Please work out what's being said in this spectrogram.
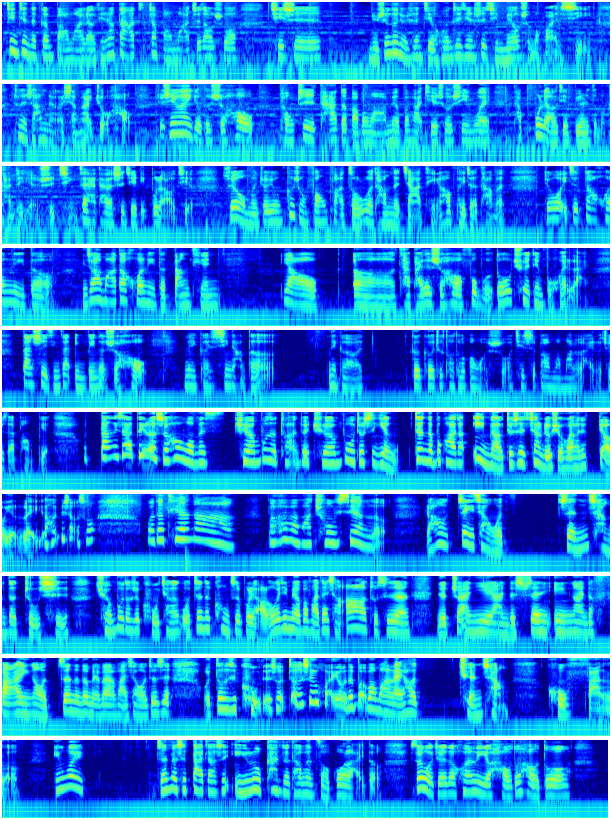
渐渐的跟宝妈聊天，让大家让宝妈知道说，其实。女生跟女生结婚这件事情没有什么关系，重点是他们两个相爱就好。就是因为有的时候同志他的爸爸妈妈没有办法接受，是因为他不了解别人怎么看这件事情，在他的世界里不了解，所以我们就用各种方法走入了他们的家庭，然后陪着他们，结果一直到婚礼的，你知道吗？到婚礼的当天要呃彩排的时候，父母都确定不会来，但是已经在迎宾的时候，那个新娘的。那个哥哥就偷偷跟我说，其实爸爸妈妈来了，就在旁边。我当下听的时候，我们全部的团队全部就是眼真的不夸张，一秒就是像流血花一样就掉眼泪，然后就想说，我的天呐，爸爸妈妈出现了。然后这一场我。整场的主持全部都是哭腔，我真的控制不了了，我已经没有办法再想啊，主持人你的专业啊，你的声音啊，你的发音啊，我真的都没办法想，我就是我都是哭着说掌声欢迎我的爸爸妈妈来，然后全场哭翻了，因为真的是大家是一路看着他们走过来的，所以我觉得婚礼有好多好多。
